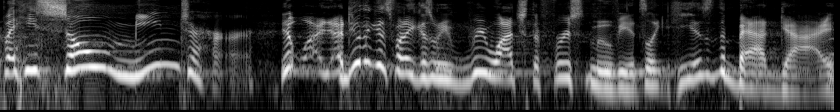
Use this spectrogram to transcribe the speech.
but he's so mean to her. Yeah, well, I do think it's funny because when we rewatch the first movie, it's like he is the bad guy.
